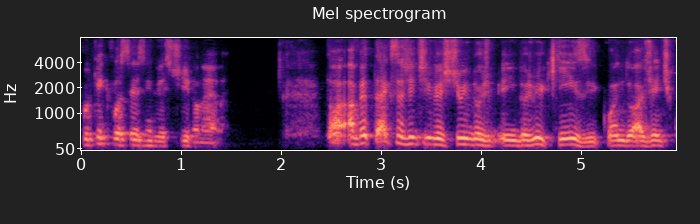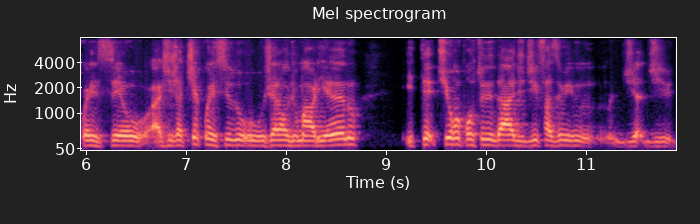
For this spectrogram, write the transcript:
por que, que vocês investiram nela? Então, a Vetex a gente investiu em, dois, em 2015, quando a gente conheceu, a gente já tinha conhecido o Geraldo Mauriano e tinha uma oportunidade de fazer de, de,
